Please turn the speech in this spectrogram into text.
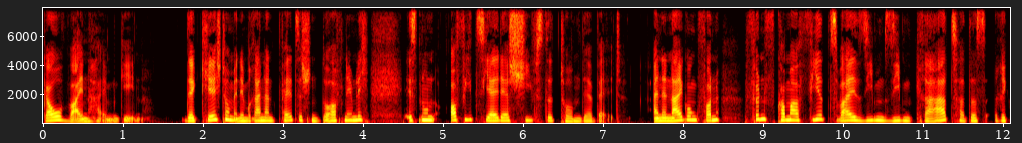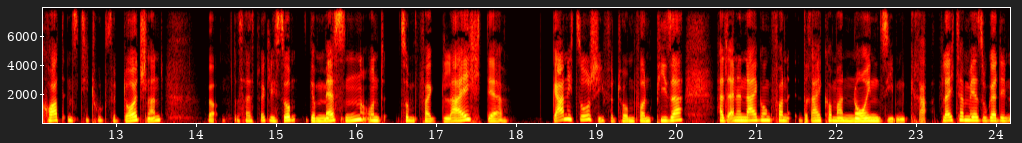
Gau-Weinheim gehen. Der Kirchturm in dem rheinland-pfälzischen Dorf nämlich ist nun offiziell der schiefste Turm der Welt. Eine Neigung von 5,4277 Grad hat das Rekordinstitut für Deutschland, ja, das heißt wirklich so, gemessen und zum Vergleich der gar nicht so schiefe Turm von Pisa hat eine Neigung von 3,97 Grad. Vielleicht haben wir sogar den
